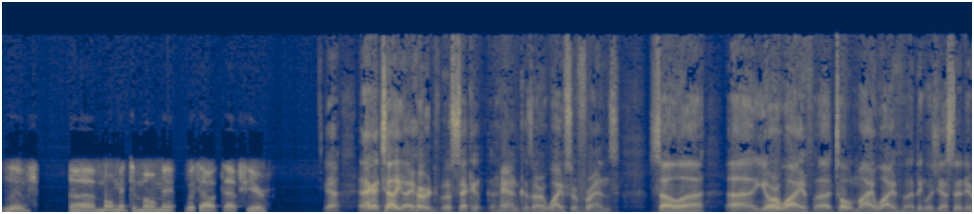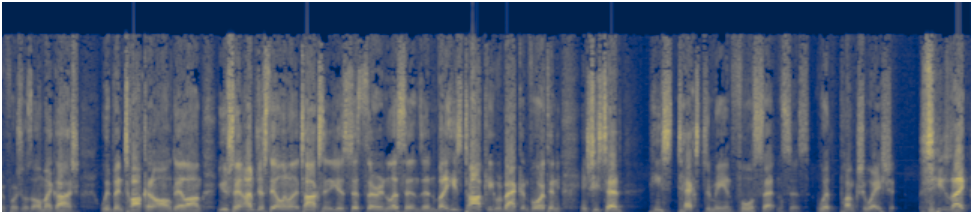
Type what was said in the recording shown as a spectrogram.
live uh, moment to moment without that fear. Yeah, and I got to tell you, I heard a second hand because our wives are friends. So uh, uh, your wife uh, told my wife, I think it was yesterday, the day before, she goes, "Oh my gosh, we've been talking all day long. Usually, I'm just the only one that talks, and he just sits there and listens. And but he's talking, we're back and forth, and and she said he's texted me in full sentences with punctuation. She's like,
